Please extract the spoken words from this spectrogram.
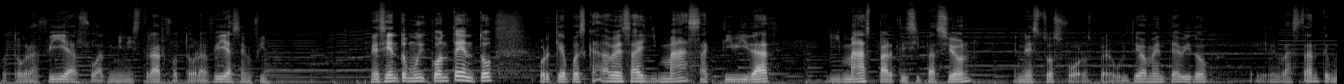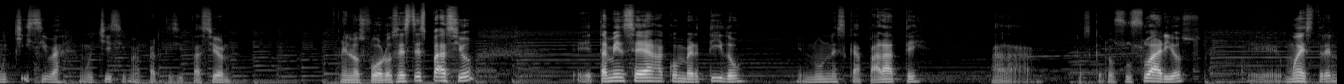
fotografías o administrar fotografías, en fin. Me siento muy contento porque pues cada vez hay más actividad y más participación en estos foros, pero últimamente ha habido eh, bastante, muchísima, muchísima participación en los foros. Este espacio eh, también se ha convertido en un escaparate para pues, que los usuarios eh, muestren,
